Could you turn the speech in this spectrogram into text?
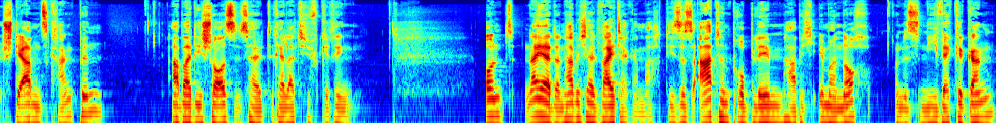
sterbenskrank bin aber die Chance ist halt relativ gering. Und naja, dann habe ich halt weitergemacht. Dieses Atemproblem habe ich immer noch und ist nie weggegangen.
